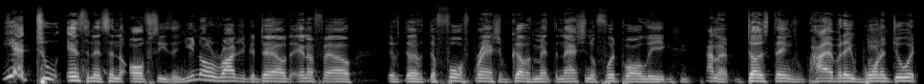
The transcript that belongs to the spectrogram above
He had two incidents in the offseason. You know Roger Goodell, the NFL, the, the, the fourth branch of government, the National Football League, kind of does things however they want to do it.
